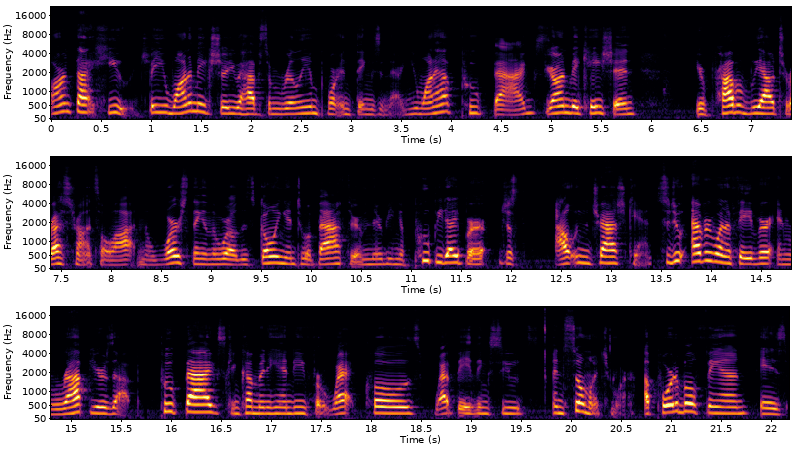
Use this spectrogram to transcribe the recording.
aren't that huge, but you want to make sure you have some really important things in there. You want to have poop bags. If you're on vacation, you're probably out to restaurants a lot, and the worst thing in the world is going into a bathroom and there being a poopy diaper just out in the trash can. So do everyone a favor and wrap yours up. Poop bags can come in handy for wet clothes, wet bathing suits, and so much more. A portable fan is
